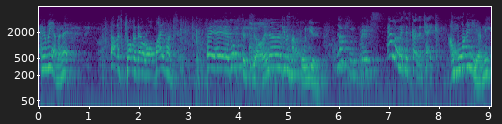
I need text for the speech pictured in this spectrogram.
Hey, wait a minute. That was Crocodile Rock backwards. hey, hey, what's the China? Give us that phone, you. Look, you brutes. How long is this going to take? I'm worried, Ernie.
